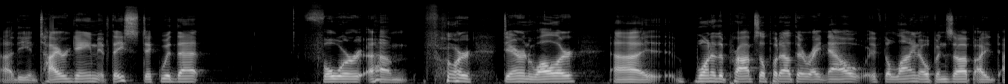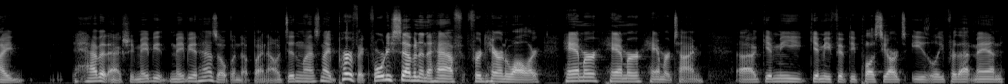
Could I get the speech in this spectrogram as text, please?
uh, the entire game, if they stick with that for um, for Darren Waller, uh, one of the props I'll put out there right now, if the line opens up, I, I have it actually. Maybe maybe it has opened up by now. It didn't last night. Perfect. 47 and a half for Darren Waller. Hammer, hammer, hammer time. Uh, give me give me 50 plus yards easily for that man,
